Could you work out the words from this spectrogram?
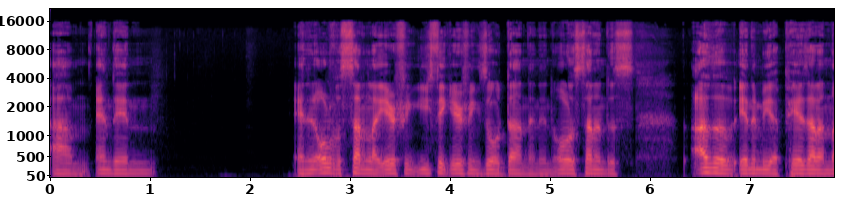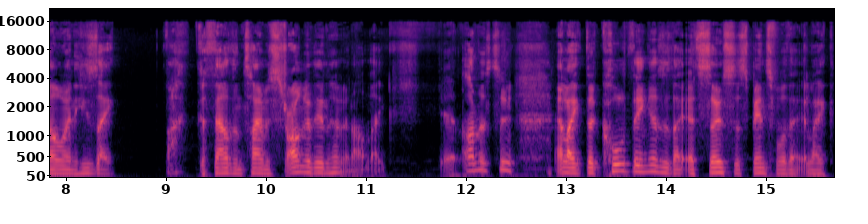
um, and then and then all of a sudden like everything you think everything's all done, and then all of a sudden this other enemy appears out of nowhere and he's like fuck a thousand times stronger than him. And I'm like shit honestly. And like the cool thing is, is like it's so suspenseful that like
